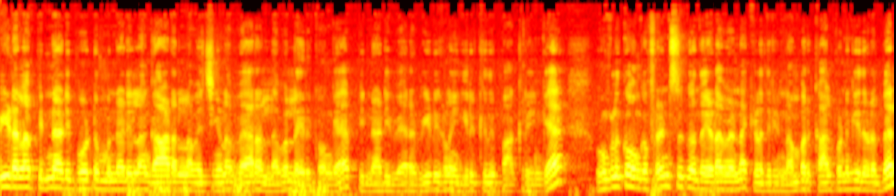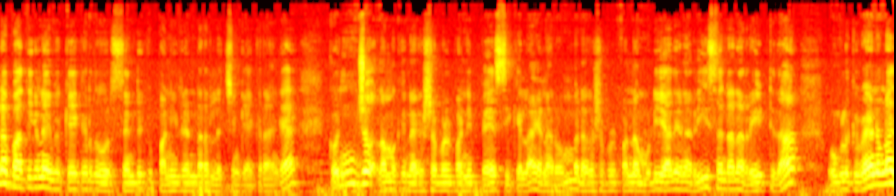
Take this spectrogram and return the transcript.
வீடெல்லாம் பின்னாடி போட்டு முன்னாடிலாம் கார்டன்லாம் வச்சிங்கன்னா வேறு லெவலில் இருக்கோங்க. பின்னாடி வேறு வீடுகளும் இருக்குது பார்க்குறீங்க. உங்களுக்கும் உங்கள் ஃப்ரெண்ட்ஸுக்கு அந்த இடம் வேணால் கிளத்திரி நம்பர் கால் பண்ணுங்கள் இதோட விலை பார்த்தீங்கன்னா இவங்க கேட்குறது ஒரு சென்ட்டுக்கு பன்னிரெண்டரை லட்சம் கேட்குறாங்க கொஞ்சம் நமக்கு நெகஷபிள் பண்ணி பேசிக்கலாம். ஏன்னா ரொம்ப நெகஷபிள் பண்ண முடியாது. ஏன்னா ரீசெண்டான ரேட்டு தான். உங்களுக்கு வேணும்னா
